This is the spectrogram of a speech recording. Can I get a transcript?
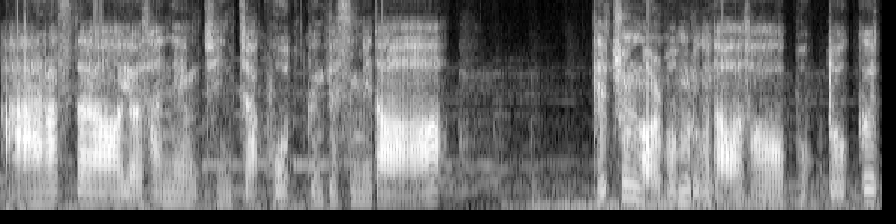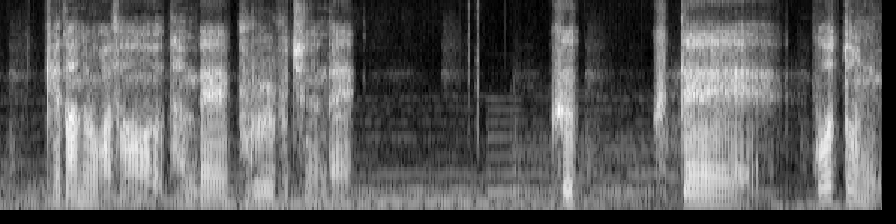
알았어요, 여사님. 진짜 곧 끊겠습니다. 대충 얼버무리고 나와서 복도 끝 계단으로 가서 담배에 불을 붙이는데 그 그때 꾸었던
